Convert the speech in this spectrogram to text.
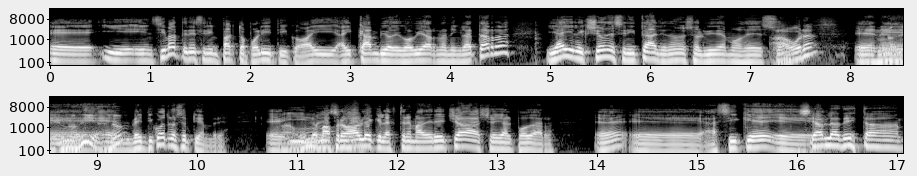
Eh, y, y encima tenés el impacto político. Hay, hay cambio de gobierno en Inglaterra y hay elecciones en Italia, no nos olvidemos de eso. Ahora, En, en unos, en eh, unos días, ¿no? en 24 de septiembre. Eh, Ah, y lo más probable es que la extrema derecha llegue al poder. ¿Eh? Eh, así que. eh, Se habla de esta,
